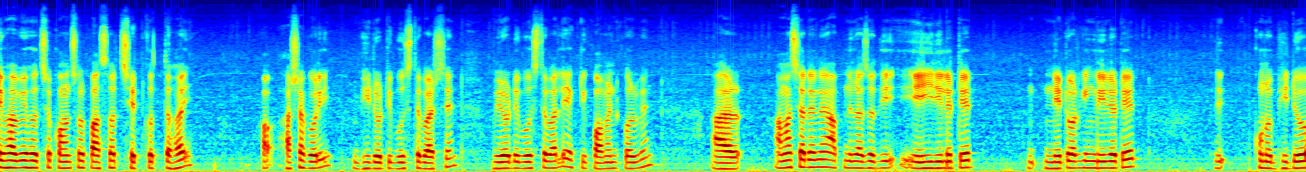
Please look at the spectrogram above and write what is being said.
এভাবে হচ্ছে কনসোল পাসওয়ার্ড সেট করতে হয়। আশা করি ভিডিওটি বুঝতে পারছেন। ভিডিওটি বুঝতে পারলে একটি কমেন্ট করবেন। আর আমার চ্যানেলে আপনারা যদি এই রিলেটেড নেটওয়ার্কিং রিলেটেড কোনো ভিডিও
